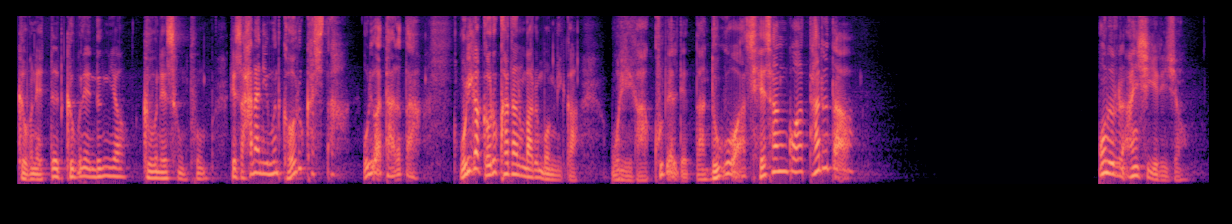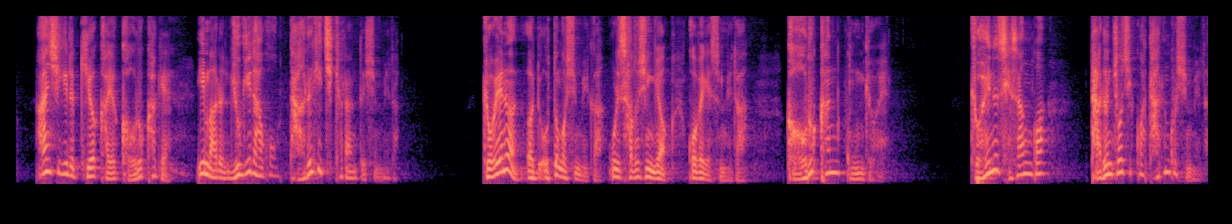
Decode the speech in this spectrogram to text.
그분의 뜻, 그분의 능력, 그분의 성품. 그래서 하나님은 거룩하시다. 우리와 다르다. 우리가 거룩하다는 말은 뭡니까? 우리가 구별됐다. 누구와 세상과 다르다. 오늘은 안식일이죠. 안식일을 기억하여 거룩하게. 이 말은 6일하고 다르게 지켜라는 뜻입니다. 교회는 어- 어떤 것입니까? 우리 사도신경 고백했습니다. 거룩한 공교회. 교회는 세상과 다른 조직과 다른 것입니다.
